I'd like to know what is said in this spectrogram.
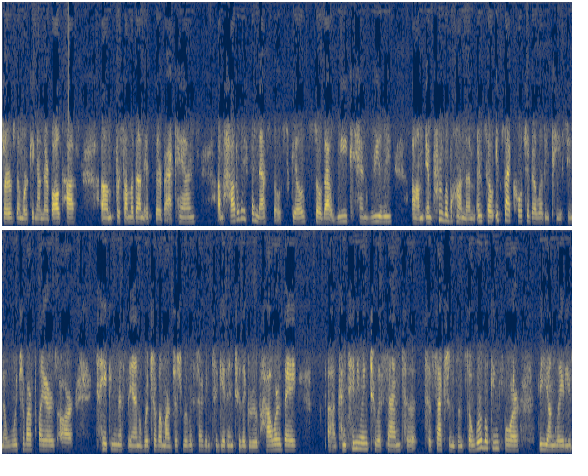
serves and working on their ball toss. Um, for some of them, it's their backhands. Um, how do we finesse those skills so that we can really um, improve upon them. And so it's that coachability piece, you know, which of our players are taking this in, which of them are just really starting to get into the groove, how are they uh, continuing to ascend to, to sections. And so we're looking for the young ladies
